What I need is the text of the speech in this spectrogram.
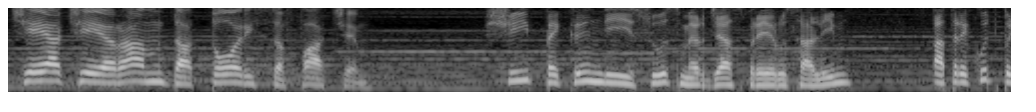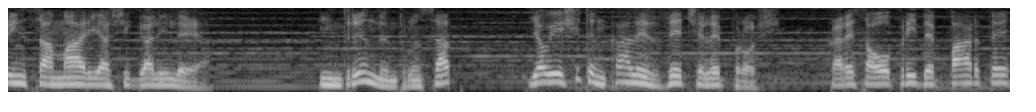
ceea ce eram datori să facem. Și pe când Iisus mergea spre Ierusalim, a trecut prin Samaria și Galileea. Intrând într-un sat, i-au ieșit în cale zece leproși, care s-au oprit departe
